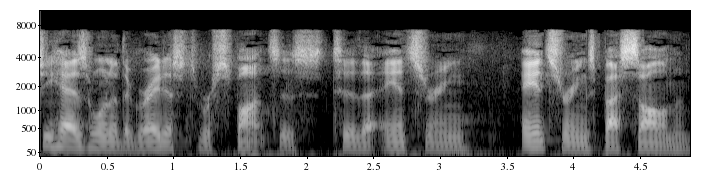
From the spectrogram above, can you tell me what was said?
She has one of the greatest responses to the answering answerings by Solomon.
